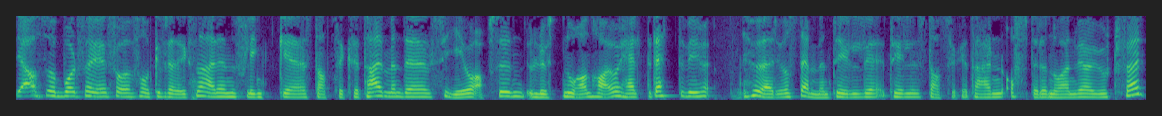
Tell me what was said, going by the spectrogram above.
Ja, altså Bård Folke Fredriksen er en flink eh, statssekretær, men det sier jo absolutt noe. Han har jo helt rett. Vi hører jo stemmen til, til, statssekretæren oftere nå enn vi har gjort før.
